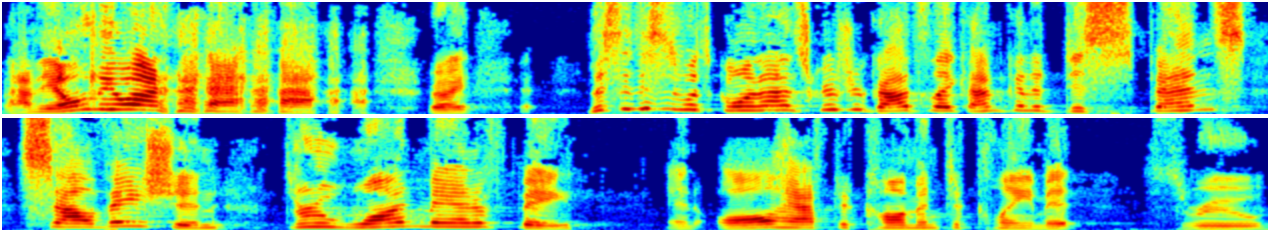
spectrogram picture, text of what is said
I'm the only one. right? Listen, this is what's going on in Scripture. God's like, I'm going to dispense salvation through one man of faith, and all have to come and to claim it through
